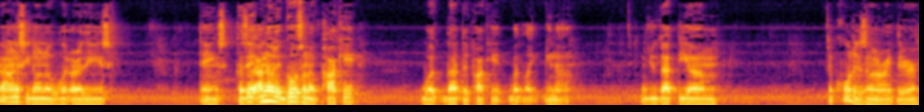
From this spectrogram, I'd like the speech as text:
I honestly don't know what are these things. Because I know it goes on a pocket. What, not the pocket, but like, you know. You got the, um, the cool design right there.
